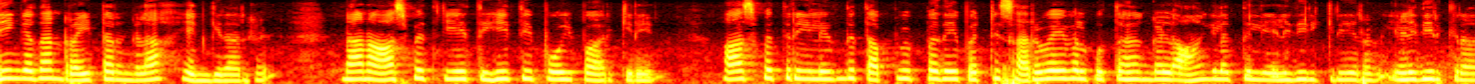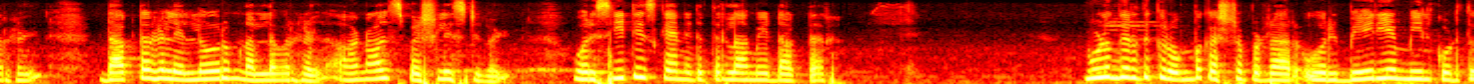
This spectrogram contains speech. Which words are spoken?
நீங்கள் தான் ரைட்டருங்களா? என்கிறார்கள். நான் ஆஸ்பத்திரியை திகைத்து போய் பார்க்கிறேன். ஆஸ்பத்திரியிலிருந்து தப்பிப்பதை பற்றி சர்வைவல் புத்தகங்கள் ஆங்கிலத்தில் எழுதியிருக்கிறீர்கள் எழுதியிருக்கிறார்கள். டாக்டர்கள் எல்லோரும் நல்லவர்கள் ஆனால் ஸ்பெஷலிஸ்ட்டுகள் ஒரு சிடி ஸ்கேன் எடுத்துடலாமே டாக்டர். முழுங்கிறதுக்கு ரொம்ப கஷ்டப்படுறார். ஒரு பேரியம் மீல் கொடுத்து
